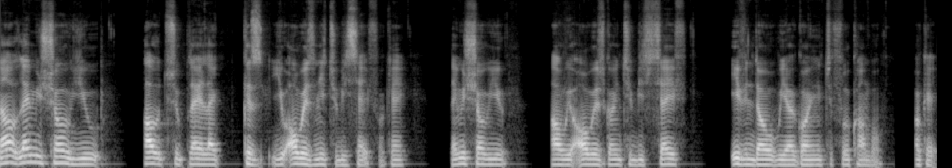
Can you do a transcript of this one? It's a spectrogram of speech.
Now let me show you how to play like, because you always need to be safe, okay? Let me show you how we're always going to be safe even though we are going into full combo. Okay,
